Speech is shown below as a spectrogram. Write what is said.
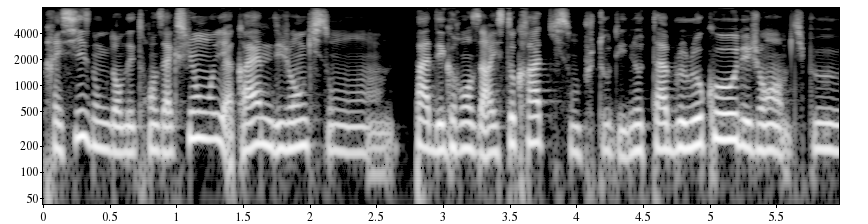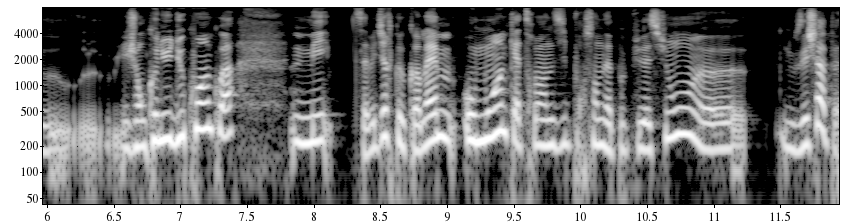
précises, donc dans des transactions. Il y a quand même des gens qui sont pas des grands aristocrates, qui sont plutôt des notables locaux, des gens un petit peu. euh, les gens connus du coin, quoi. Mais ça veut dire que quand même, au moins 90% de la population. euh, nous échappe.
